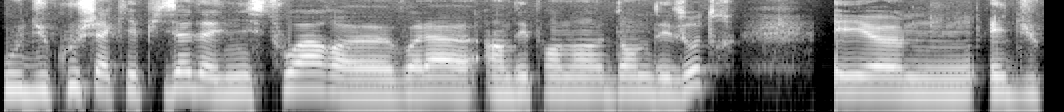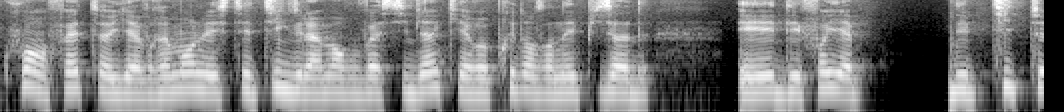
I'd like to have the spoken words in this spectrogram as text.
où du coup chaque épisode a une histoire euh, voilà indépendante des autres. Et, et du coup en fait il y a vraiment l'esthétique de la mort. Vous va si bien qui est repris dans un épisode. Et des fois il y a des petites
